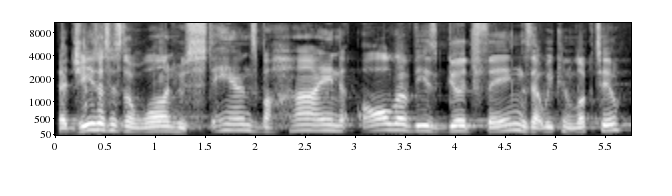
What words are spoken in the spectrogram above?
That Jesus is the one who stands behind all of these good things that we can look to.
